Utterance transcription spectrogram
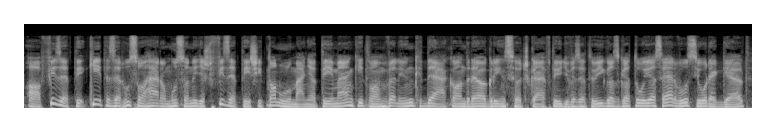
a fizeti, 2023-24-es fizetési tanulmánya témánk, itt van velünk Deák Andrea, a Green Search Kft. ügyvezető igazgatója. Szervusz, jó reggelt!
